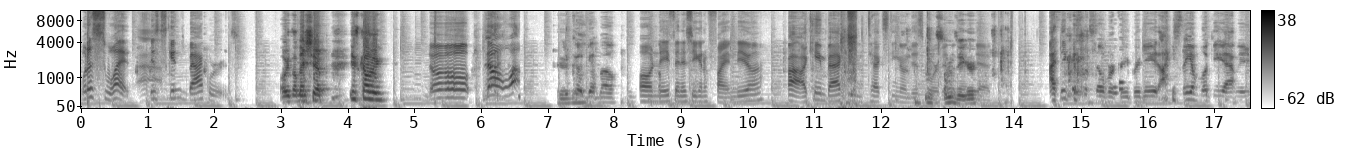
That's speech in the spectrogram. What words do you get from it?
What a sweat. His Ah. skin's backwards. Oh, he's on the ship. He's coming. No, no, what? You could get Bo. Oh, Nathan, is he gonna find you? Wow, I came back from texting on Discord. Someone's eager. Dead. I think it's the silver creeper, dude. I see him looking at me.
